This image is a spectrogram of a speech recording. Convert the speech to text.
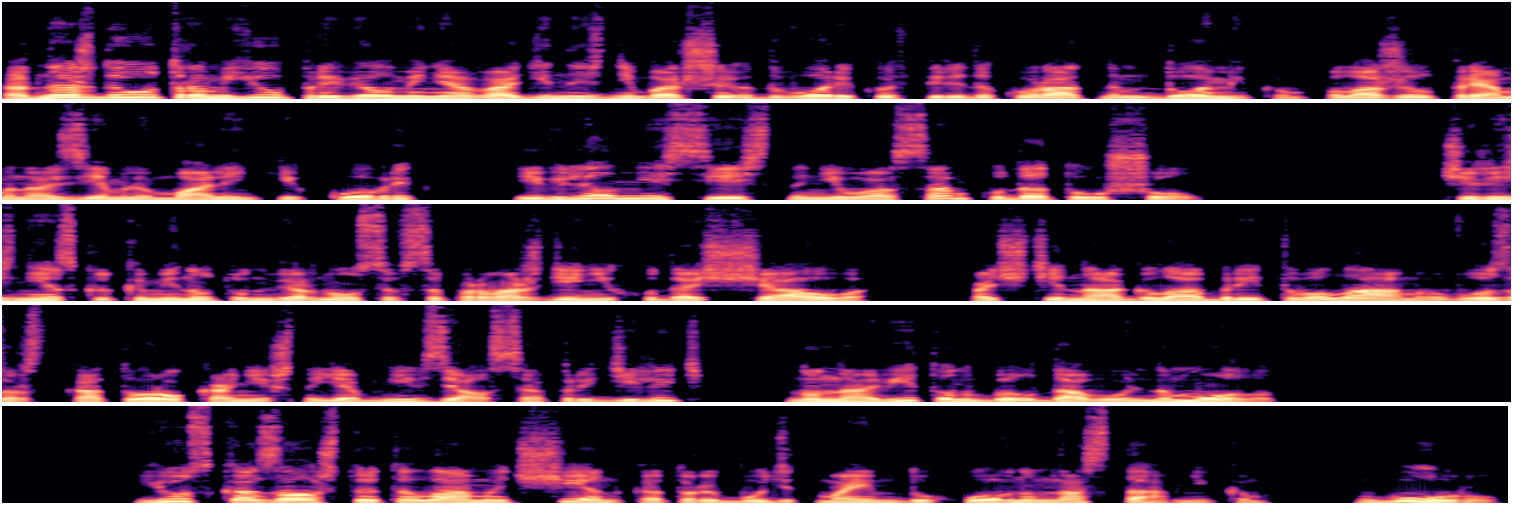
Однажды утром Ю привел меня в один из небольших двориков перед аккуратным домиком, положил прямо на землю маленький коврик и велел мне сесть на него, а сам куда-то ушел. Через несколько минут он вернулся в сопровождении худощавого, почти наголо обритого ламы, возраст которого, конечно, я бы не взялся определить, но на вид он был довольно молод. Ю сказал, что это ламы Чен, который будет моим духовным наставником, гуру.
